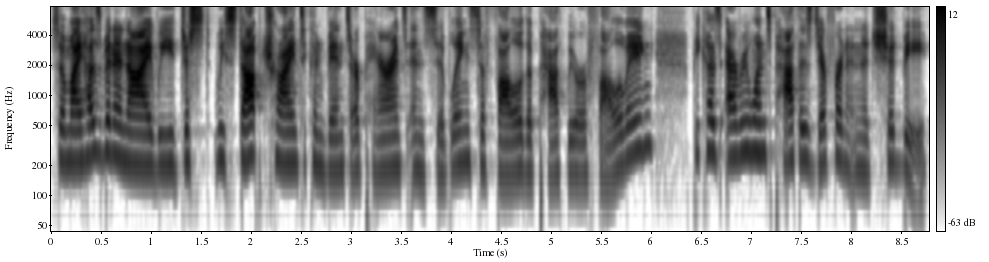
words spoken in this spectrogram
So my husband and I, we just we stopped trying to convince our parents and siblings to follow the path we were following because everyone's path is different and it should be.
